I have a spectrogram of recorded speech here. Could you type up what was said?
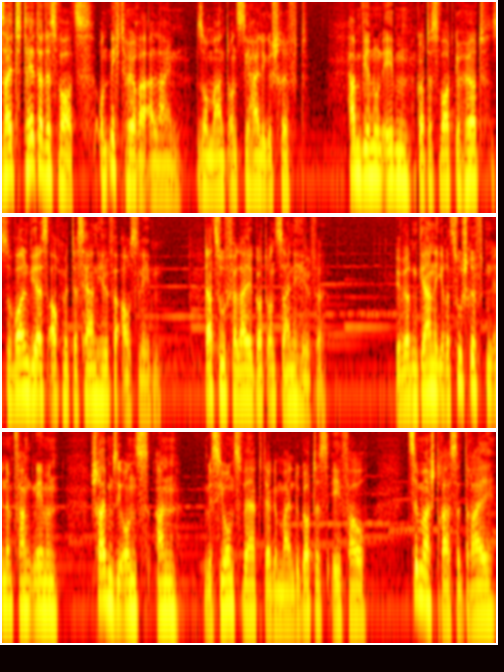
Seid Täter des Worts und nicht Hörer allein, so mahnt uns die Heilige Schrift. Haben wir nun eben Gottes Wort gehört, so wollen wir es auch mit des Herrn Hilfe ausleben. Dazu verleihe Gott uns seine Hilfe. Wir würden gerne Ihre Zuschriften in Empfang nehmen. Schreiben Sie uns an Missionswerk der Gemeinde Gottes e.V., Zimmerstraße 3,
